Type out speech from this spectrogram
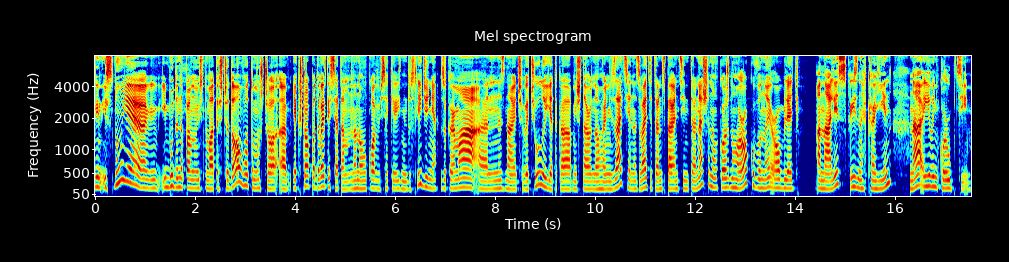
Він існує і буде, напевно, існувати ще довго, тому що е, якщо подивитися там на наукові всякі різні дослідження, зокрема, е, не знаю, чи ви чули, є така міжнародна організація, називається Transparency International. Кожного року вони роблять аналіз різних країн на рівень корупції.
